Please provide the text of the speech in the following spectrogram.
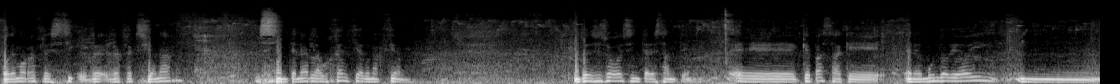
podemos reflexionar sin tener la urgencia de una acción. Entonces eso es interesante. Eh, ¿Qué pasa? Que en el mundo de hoy, mmm,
